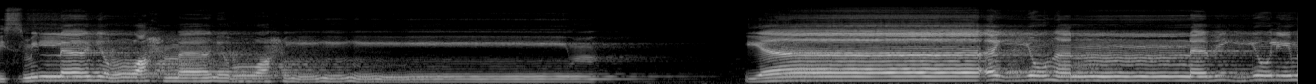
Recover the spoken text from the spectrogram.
بسم الله الرحمن الرحيم. يا أيها النبي لم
